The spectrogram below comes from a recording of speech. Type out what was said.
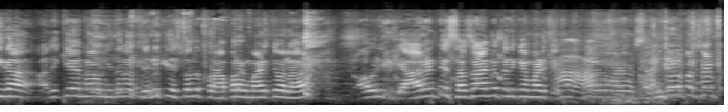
ಈಗ ಅದಕ್ಕೆ ನಾವು ಇದನ್ನ ತನಿಖೆ ಇಷ್ಟೊಂದು ಪ್ರಾಪರ್ ಆಗಿ ಮಾಡ್ತೀವಲ್ಲ ಅವ್ರಿಗೆ ಗ್ಯಾರಂಟಿ ಸಜಾಂಗ ತನಿಖೆ ಮಾಡ್ತೀವಿ. ಹಂಡ್ರೆಡ್ ಪರ್ಸೆಂಟ್.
